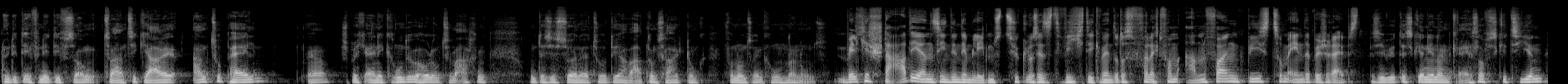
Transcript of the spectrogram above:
würde ich definitiv sagen, 20 Jahre anzupeilen, ja, sprich eine Grundüberholung zu machen. Und das ist so, eine, so die Erwartungshaltung von unseren Kunden an uns. Welche Stadien sind in dem Lebenszyklus jetzt wichtig, wenn du das vielleicht vom Anfang bis zum Ende beschreibst? Also ich würde das gerne in einem Kreislauf skizzieren.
